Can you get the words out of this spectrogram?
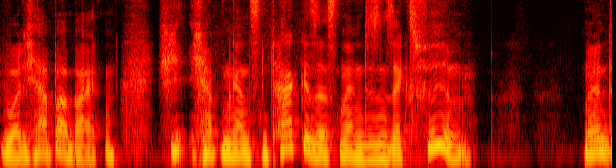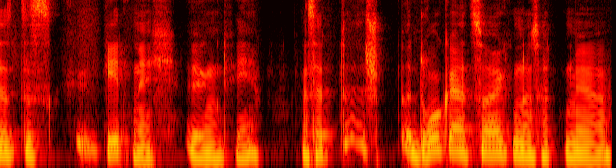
wollte ich abarbeiten. Ich, ich habe einen ganzen Tag gesessen an diesen sechs Filmen. Ne, das, das geht nicht irgendwie. Es hat Druck erzeugt und es hat mir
